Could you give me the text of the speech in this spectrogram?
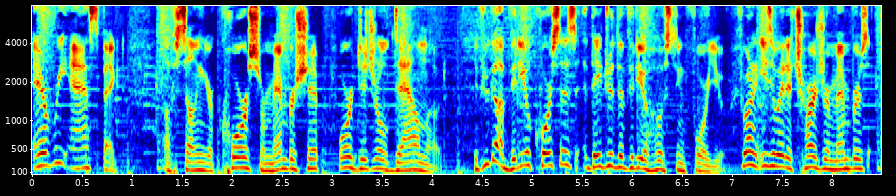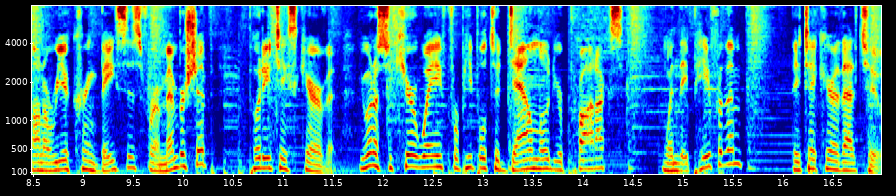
every aspect of selling your course or membership or digital download. If you've got video courses, they do the video hosting for you. If you want an easy way to charge your members on a reoccurring basis for a membership, Podia takes care of it. You want a secure way for people to download your products when they pay for them? They take care of that too.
